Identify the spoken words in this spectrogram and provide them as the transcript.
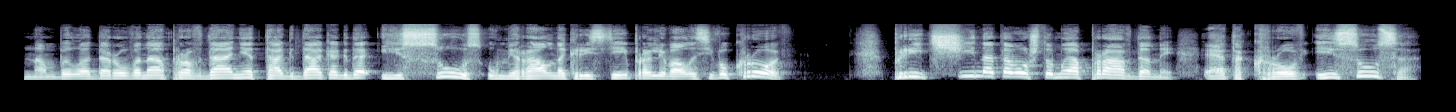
Нам было даровано оправдание тогда, когда Иисус умирал на кресте и проливалась Его кровь. Причина того, что мы оправданы, это кровь Иисуса.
